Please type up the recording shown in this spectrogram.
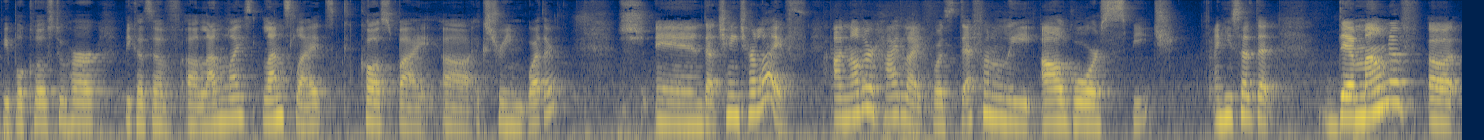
people close to her because of uh, landslides caused by uh, extreme weather, and that changed her life. Another highlight was definitely Al Gore's speech, and he said that the amount of uh,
